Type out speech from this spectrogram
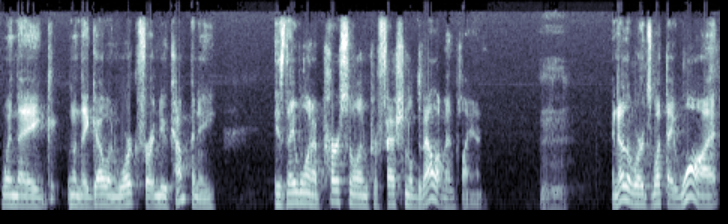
when they when they go and work for a new company is they want a personal and professional development plan. Mm-hmm. In other words, what they want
